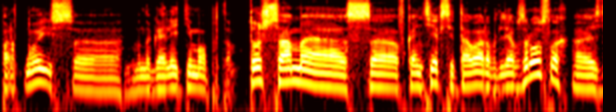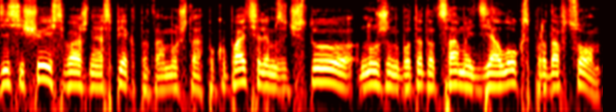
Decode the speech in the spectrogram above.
портной с э, многолетним опытом. То же самое с, в контексте товаров для взрослых. Э, здесь еще есть важный аспект, потому что покупателям зачастую нужен вот этот самый диалог с продавцом.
